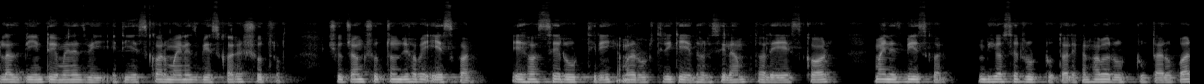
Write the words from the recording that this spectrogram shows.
plus b into a minus b এটি এ স্কোয়ার মাইনাস বি স্কোয়ারের সূত্র। সুতরাং সূত্র অনুযায়ী হবে এ স্কোয়ার এ হচ্ছে রুট থ্রি আমরা রুট থ্রিকে এ ধরেছিলাম, তাহলে a square minus b square b হচ্ছে রুট টু তাহলে এখানে হবে রুট টু তার উপর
